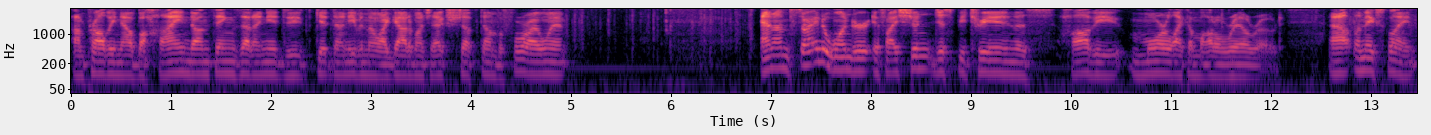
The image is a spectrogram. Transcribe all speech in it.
I'm probably now behind on things that I need to get done, even though I got a bunch of extra stuff done before I went. And I'm starting to wonder if I shouldn't just be treating this hobby more like a model railroad. Uh, let me explain.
